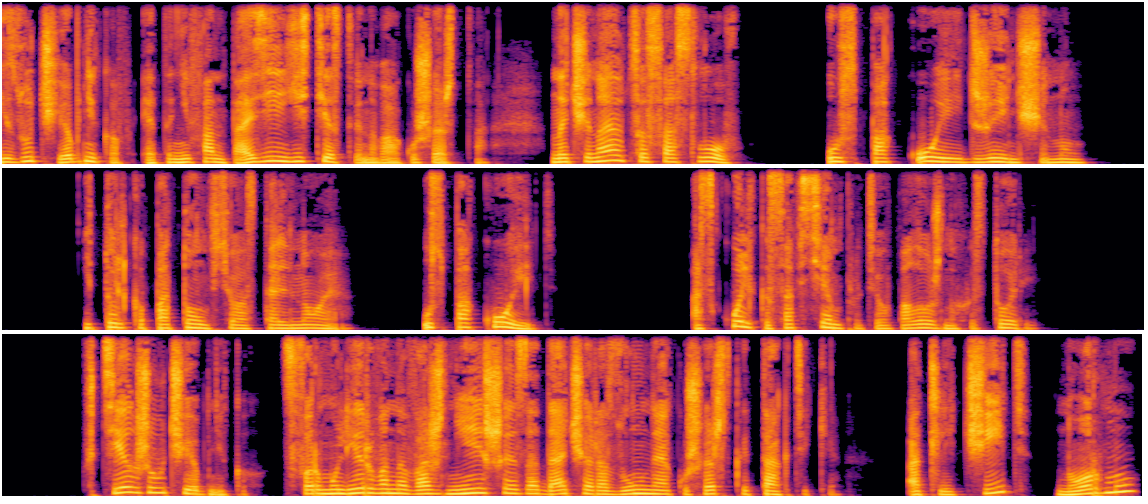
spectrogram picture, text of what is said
из учебников, это не фантазии естественного акушерства, начинаются со слов «успокоить женщину». И только потом все остальное. Успокоить. А сколько совсем противоположных историй. В тех же учебниках сформулирована важнейшая задача разумной акушерской тактики — отличить норму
